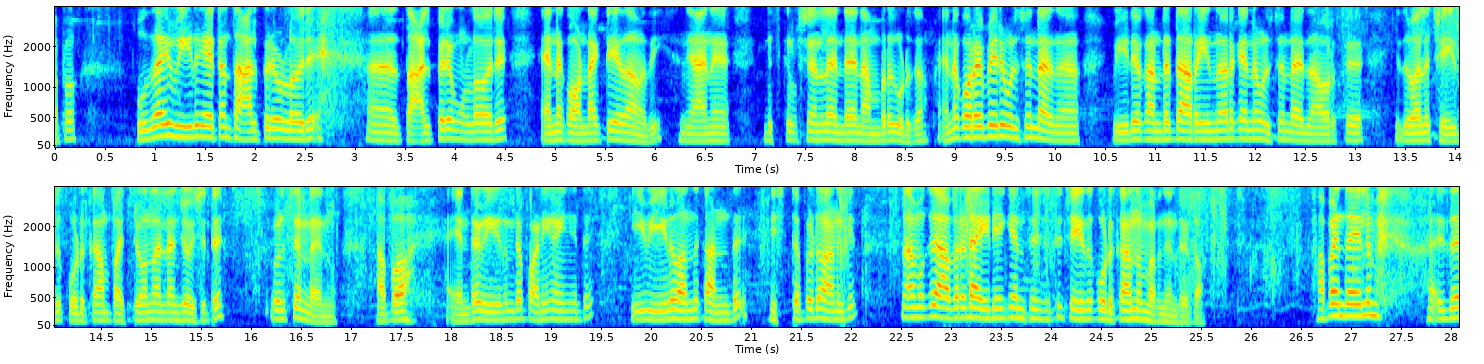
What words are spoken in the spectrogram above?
അപ്പോൾ പുതുതായി വീട് കയറ്റാൻ താല്പര്യമുള്ളവർ താല്പര്യമുള്ളവർ എന്നെ കോൺടാക്റ്റ് ചെയ്താൽ മതി. ഞാൻ ഡിസ്ക്രിപ്ഷനിൽ എന്റെ നമ്പർ കൊടുക്കാം. എന്നെ കുറേ പേര് വിളിച്ചിട്ടുണ്ടായിരുന്നു. വീഡിയോ കണ്ടിട്ട് അറിയുന്നവരൊക്കെ എന്നെ വിളിച്ചിട്ടുണ്ടായിരുന്നു. അവർക്ക് ഇതുപോലെ ചെയ്ത് കൊടുക്കാൻ പറ്റുമോ എന്നെല്ലാം ചോദിച്ചിട്ട് വിളിച്ചിട്ടുണ്ടായിരുന്നു. അപ്പോൾ എന്റെ വീടിന്റെ പണി കഴിഞ്ഞിട്ട് ഈ വീട് വന്ന് കണ്ട് ഇഷ്ടപ്പെടുവാണെങ്കിൽ നമുക്ക് അവരുടെ ഐഡിയയ്ക്ക് അനുസരിച്ചിട്ട് ചെയ്ത് കൊടുക്കാമെന്നും പറഞ്ഞിട്ടുണ്ട് കേട്ടോ. അപ്പോൾ എന്തായാലും ഇത്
